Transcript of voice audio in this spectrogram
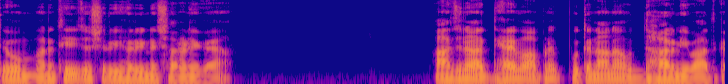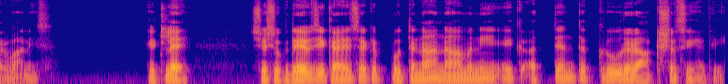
તેઓ મનથી જ શ્રીહરિને શરણે ગયા. આજના અધ્યાયમાં આપણે પૂતનાના ઉદ્ધારની વાત કરવાની છે. એટલે શ્રી સુખદેવજી કહે છે કે પૂતના નામની એક અત્યંત ક્રૂર રાક્ષસી હતી.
